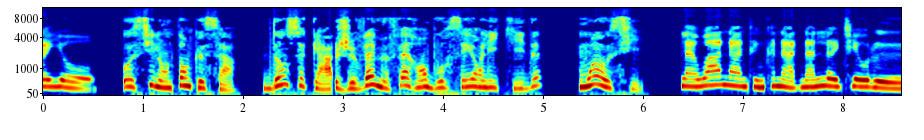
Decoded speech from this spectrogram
ระโยค Aussi longtemps que ça. Dans ce cas, je vais me faire rembourser en liquide. Moi aussi. แปลว่านานถึงขนาดนั้นเลยเชียวหรือ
